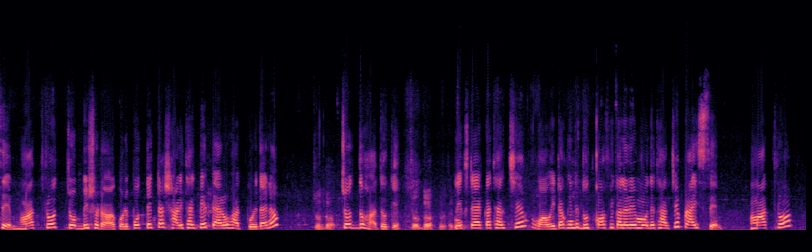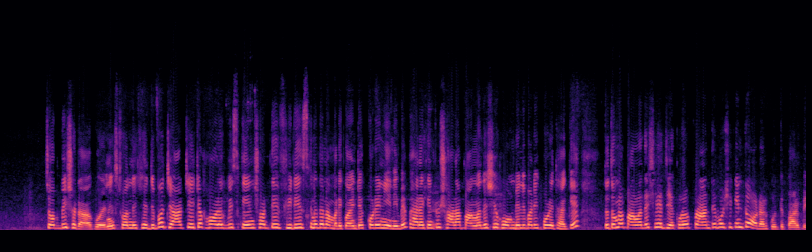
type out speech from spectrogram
সেম মাত্র চব্বিশশো টাকা করে। প্রত্যেকটা শাড়ি থাকবে তেরো হাত করে তাই না? চোদ্দ হাত। ওকে নেক্সট একটা থাকছে ওয়াও এটাও কিন্তু দুধ কফি কালারের মধ্যে থাকছে। প্রাইস সেম মাত্র চব্বিশশো টাকা করে। নেক্সট ওয়ান দেখিয়ে দেবো। যার যেটা ভালো লাগবে স্ক্রিনশট দিয়ে ভিডিও স্ক্রিনে তার নাম্বারে কন্ট্যাক্ট করে নিয়ে নিবে। ভাইরা কিন্তু সারা বাংলাদেশে হোম ডেলিভারি করে থাকে। তো তোমরা বাংলাদেশে যে কোনো প্রান্তে বসে কিন্তু অর্ডার করতে পারবে।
